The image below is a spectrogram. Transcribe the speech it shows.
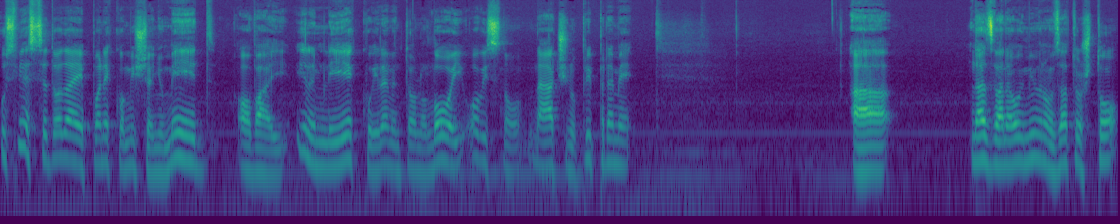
U smjes se dodaje po nekom mišljenju med, ovaj, ili mlijeko, ili eventualno loj, ovisno o načinu pripreme. A nazvana ovim imenom zato što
